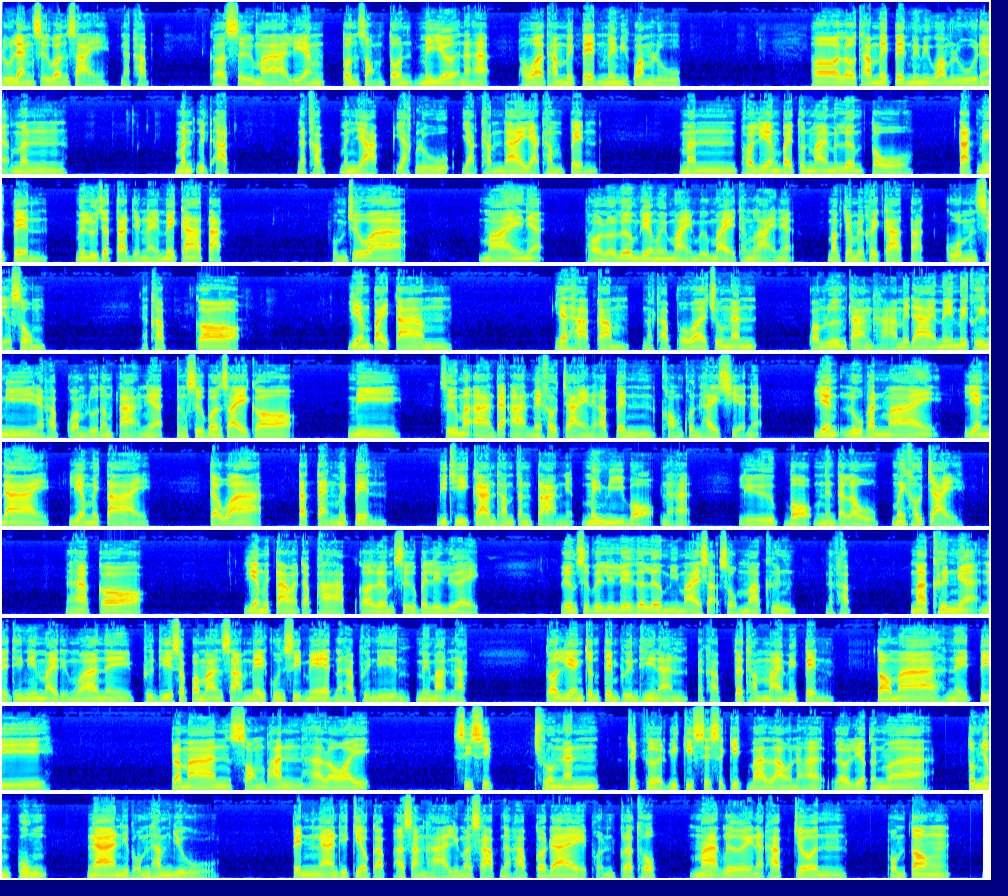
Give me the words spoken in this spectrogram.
รู้แหล่งซื้อบอนไซนะครับ ก็ซื้อมาเลี้ยงต้นสองต้นไม่เยอะนะฮะเพราะว่าทำไม่เป็นไม่มีความรู้ พอเราทำไม่เป็นไม่มีความรู้เนี่ย มันมันอึดอัดนะครับ มันอยากอยากรู้ อยากทำได้ อยากทำเป็น มันพอเลี้ยงใบต้นไม้มันเริ่มโต ตัดไม่เป็น ไม่รู้จะตัดยังไง ไม่กล้าตัด ผมเชื่อว่าไม้เนี่ย พอเราเริ่มเลี้ยงใหม่ๆมือใหม่ทั้งหลายเนี่ย มักจะไม่ค่อยกล้าตัดกลัวมันเสียทรงนะครับ ก็เลี้ยงไปตามยถากรรมนะครับ เพราะว่าช่วงนั้นความรู้ต่างๆหาไม่ได้ไม่ไม่ค่อยมีนะครับ ความรู้ต่างๆ เนี่ยหนังสือบอนไซก็มีซื้อมาอ่านแต่อ่านไม่เข้าใจนะครับ เป็นของคนไทยเขียนเนี่ยเลี้ยงรู้พันไม้ เลี้ยงได้ เลี้ยงไม่ตาย แต่ว่าตัดแต่งไม่เป็น วิธีการทำต่างๆเนี่ยไม่มีบอกนะฮะหรือบอกเหมือนกันแต่เราไม่เข้าใจนะฮะก็เลี้ยงไม่ตามอัตภาพ ก็เริ่มซื้อไปเรื่อยๆ เริ่มซื้อไปเรื่อยๆ ก็เริ่มมีไม้สะสมมากขึ้นนะครับ มากขึ้นเนี่ยในที่นี้หมายถึงว่าในพื้นที่สักประมาณ 3 เมตรคูณ4เมตรนะครับ พื้นที่ไม่มากนัก ก็เลี้ยงจนเต็มพื้นที่นั้นนะครับ แต่ทำไม้ไม่เป็น ต่อมาในปีประมาณ 40 ช่วงนั้นจะเกิดวิกฤตเศรษฐกิจบ้านเรานะฮะเราเรียกกันว่าต้มยำกุ้ง งานที่ผมทำอยู่ เป็นงานที่เกี่ยวกับอสังหาริมทรัพย์นะครับ ก็ได้ผลกระทบมากเลยนะครับ จนผมต้อง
